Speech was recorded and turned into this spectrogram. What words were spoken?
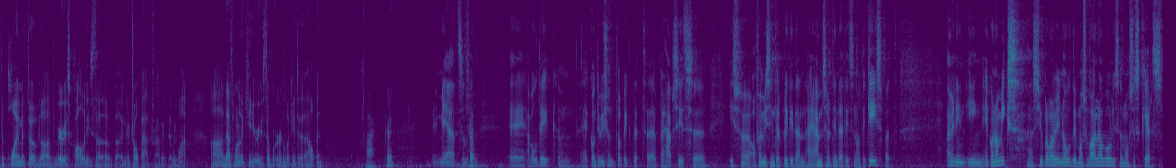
deployment of uh, the various qualities of uh, and control path traffic that we want. Uh, and that's one of the key areas that we're looking to help in. All right, good. May I add something uh, about the um, uh, contribution topic that uh, perhaps is uh, is uh, often misinterpreted, and I, am certain that it's not the case. But I mean, in, in economics, as you probably know, the most valuable is the most scarce.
